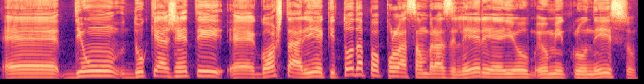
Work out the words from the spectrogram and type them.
é, de um, do que a gente é, gostaria que toda a população brasileira, e aí eu, eu me incluo nisso,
